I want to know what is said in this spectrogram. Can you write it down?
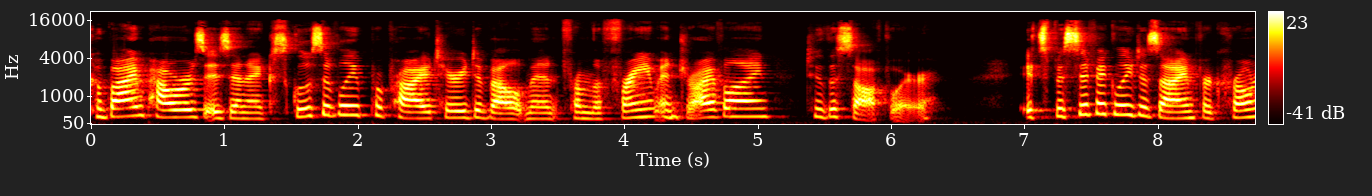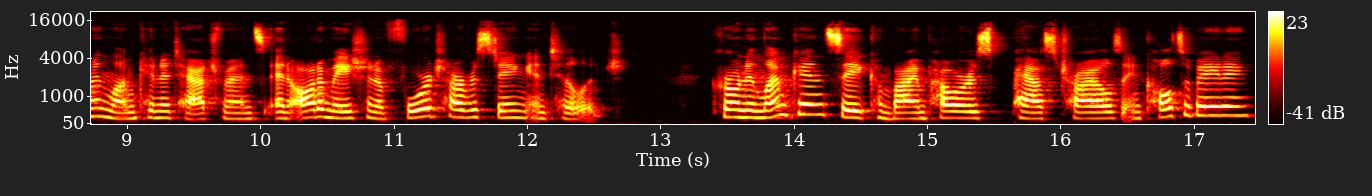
Combined Powers is an exclusively proprietary development from the frame and driveline to the software. It's specifically designed for Krone and Lemken attachments and automation of forage harvesting and tillage. Krone and Lemken say combined powers passed trials in cultivating,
